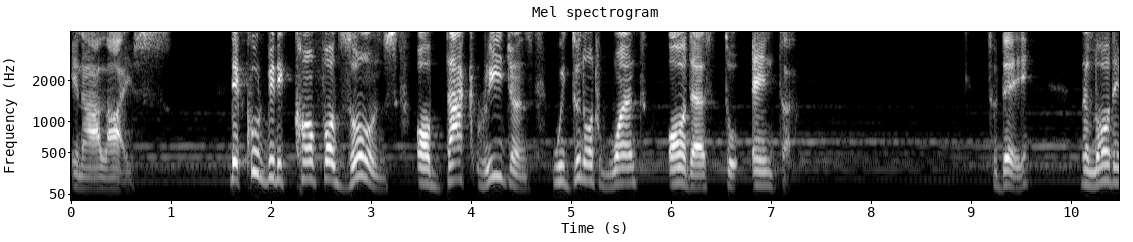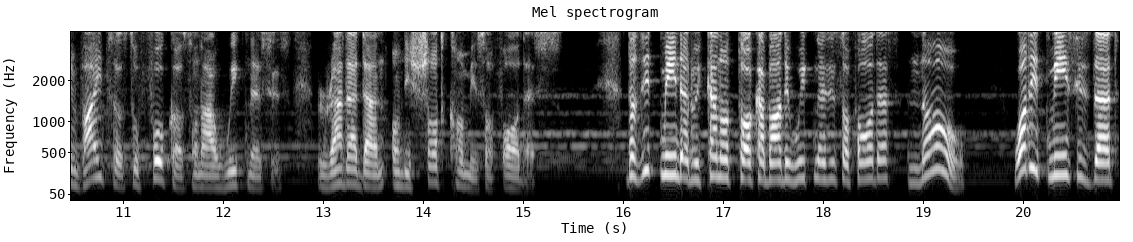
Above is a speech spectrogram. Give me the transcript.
in our lives. They could be the comfort zones or dark regions we do not want others to enter. Today, the Lord invites us to focus on our weaknesses rather than on the shortcomings of others. Does it mean that we cannot talk about the weaknesses of others? No. What it means is that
